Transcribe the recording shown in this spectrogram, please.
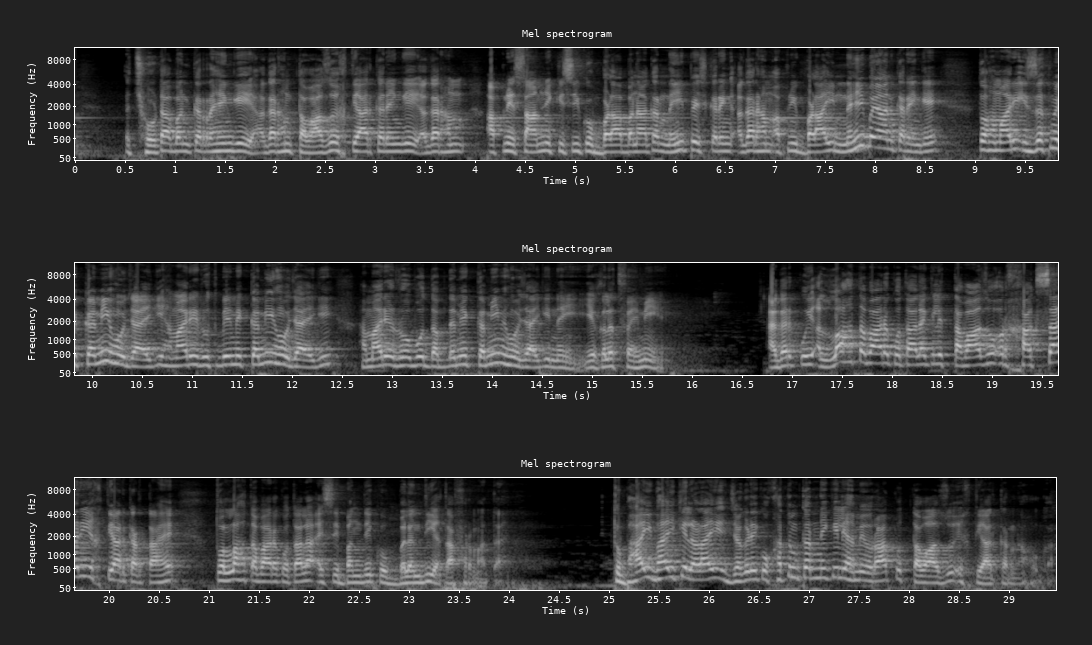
چھوٹا بن کر رہیں گے، اگر ہم توازو اختیار کریں گے، اگر ہم اپنے سامنے کسی کو بڑا بنا کر نہیں پیش کریں گے، اگر ہم اپنی بڑائی نہیں بیان کریں گے تو ہماری عزت میں کمی ہو جائے گی، ہمارے رتبے میں کمی ہو جائے گی، ہمارے روب و دبدے میں کمی میں ہو جائے گی۔ نہیں، یہ غلط فہمی ہے۔ اگر کوئی اللہ تبارک و تعالیٰ کے لیے توازو اور خاکساری اختیار کرتا ہے، تو اللہ تبارک و تعالیٰ ایسے بندے کو بلندی عطا فرماتا ہے۔ تو بھائی بھائی کی لڑائی، جھگڑے کو ختم کرنے کے لیے ہمیں اور آپ کو توازو اختیار کرنا ہوگا۔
